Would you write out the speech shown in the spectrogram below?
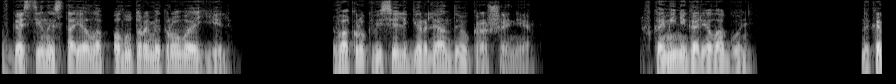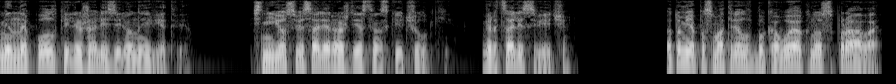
В гостиной стояла полутораметровая ель. Вокруг висели гирлянды и украшения. В камине горел огонь. На каменной полке лежали зеленые ветви. С нее свисали рождественские чулки. Мерцали свечи. Потом я посмотрел в боковое окно справа.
